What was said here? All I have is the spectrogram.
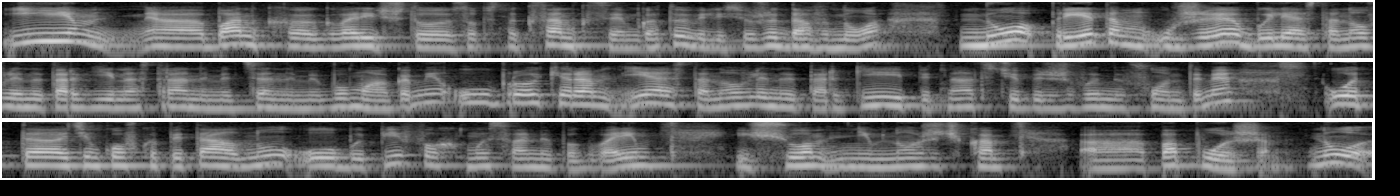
И э, банк говорит, что, собственно, к санкциям готовились уже давно, но при этом уже были остановлены торги иностранными ценными бумагами у брокера и остановлены торги 15 биржевыми фондами от э, Тиньков Капитал. Ну, об ПИФах мы с вами поговорим еще немножечко попозже. Ну,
